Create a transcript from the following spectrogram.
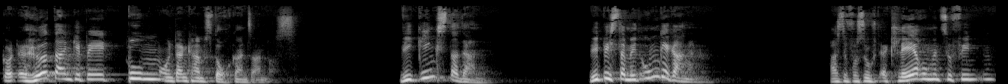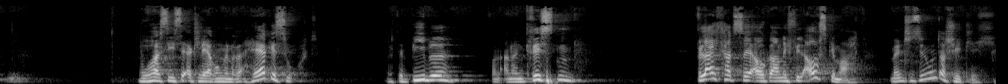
Gott erhört dein Gebet, bumm, und dann kam es doch ganz anders. Wie ging's da dann? Wie bist du damit umgegangen? Hast du versucht, Erklärungen zu finden? Wo hast du diese Erklärungen hergesucht? aus der Bibel, von anderen Christen. Vielleicht hat es ja auch gar nicht viel ausgemacht. Menschen sind unterschiedlich.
